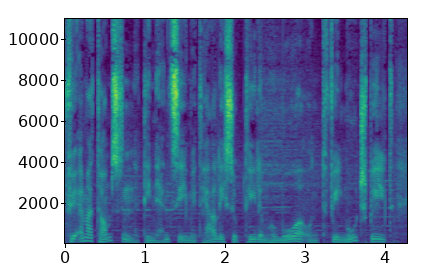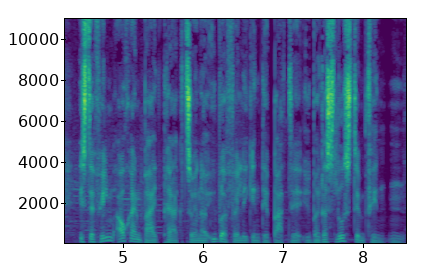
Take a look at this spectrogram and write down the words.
Für Emma Thompson, die Nancy mit herrlich subtilem Humor und viel Mut spielt, ist der Film auch ein Beitrag zu einer überfälligen Debatte über das Lustempfinden,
